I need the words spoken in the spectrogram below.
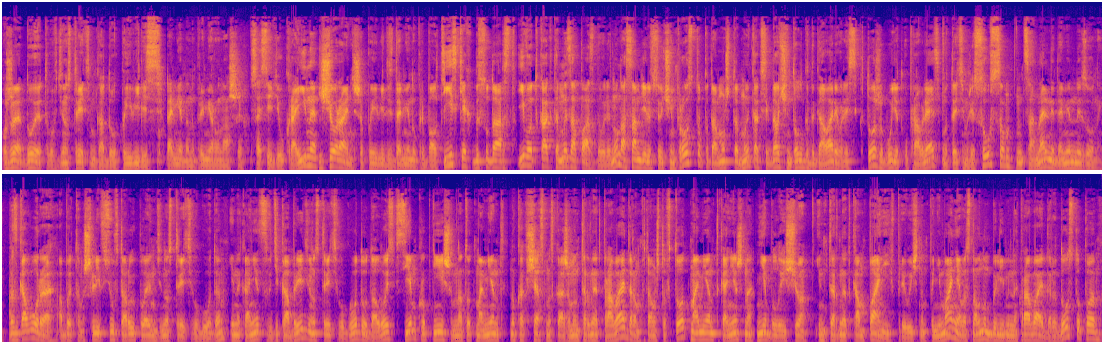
Уже до этого, в 1993 году, появились домены, например, у наших соседей Украины. Еще раньше появились домены у прибалтийских государств. И вот как-то мы запаздывали. Ну, на самом деле, все очень просто, потому что мы, как всегда, очень долго договаривались, кто же будет управлять вот этим ресурсом национальной доменной зоной. Разговоры об этом шли всю вторую половину 1993 года. И, наконец, в декабре 1993 2023 года удалось всем крупнейшим на тот момент, ну как сейчас мы скажем, интернет-провайдерам, потому что в тот момент, конечно, не было еще интернет-компаний в привычном понимании, а в основном были именно провайдеры доступа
